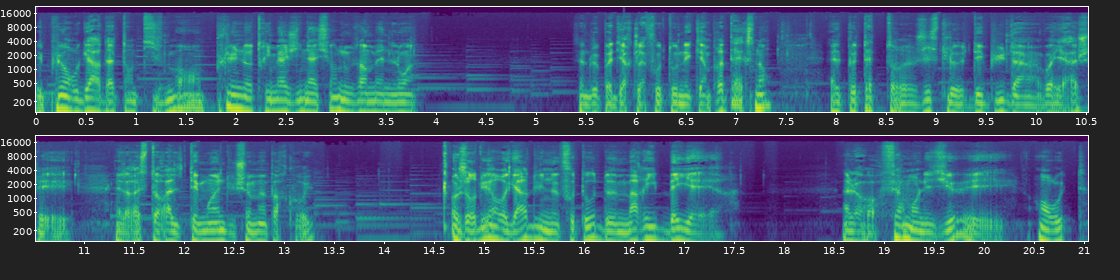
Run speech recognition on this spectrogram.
Et plus on regarde attentivement, plus notre imagination nous emmène loin. Ça ne veut pas dire que la photo n'est qu'un prétexte, non Elle peut être juste le début d'un voyage et elle restera le témoin du chemin parcouru. Aujourd'hui, on regarde une photo de Marie Beyer. Alors, fermons les yeux et en route.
